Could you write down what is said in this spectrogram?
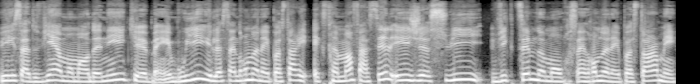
Et ça devient à un moment donné que, ben oui, le syndrome de l'imposteur est extrêmement facile et je suis victime de mon syndrome de l'imposteur, mais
